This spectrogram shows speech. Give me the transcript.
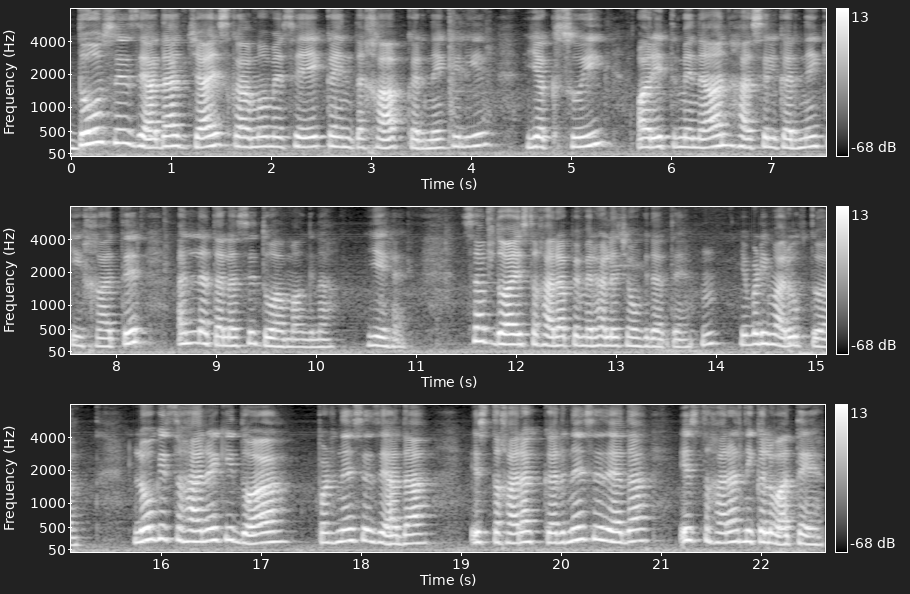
دو سے زیادہ جائز کاموں میں سے ایک کا انتخاب کرنے کے لیے یکسوئی اور اطمینان حاصل کرنے کی خاطر اللہ تعالیٰ سے دعا مانگنا، یہ ہے۔ سب دعا استخارہ پہ مرحلے چونک جاتے ہیں۔ یہ بڑی معروف دعا ہے۔ لوگ استخارے کی دعا پڑھنے سے زیادہ، استخارہ کرنے سے زیادہ استخارہ نکلواتے ہیں۔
